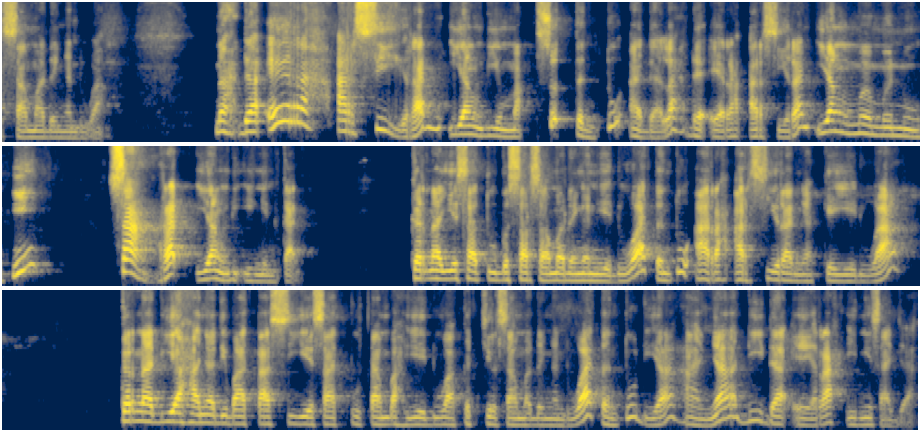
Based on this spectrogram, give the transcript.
sama dengan 2. Nah, daerah arsiran yang dimaksud tentu adalah daerah arsiran yang memenuhi syarat yang diinginkan. Karena Y1 besar sama dengan Y2, tentu arah arsirannya ke Y2. Karena dia hanya dibatasi Y1 tambah Y2 kecil sama dengan 2, tentu dia hanya di daerah ini saja.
